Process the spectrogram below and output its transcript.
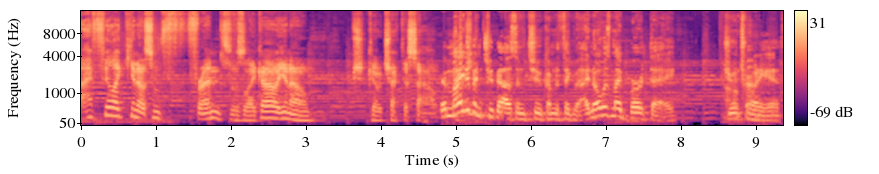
I feel like you know some friends was like, oh, you know, should go check this out. It might have been 2002. Come to think of it, I know it was my birthday, June Okay. 20th,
